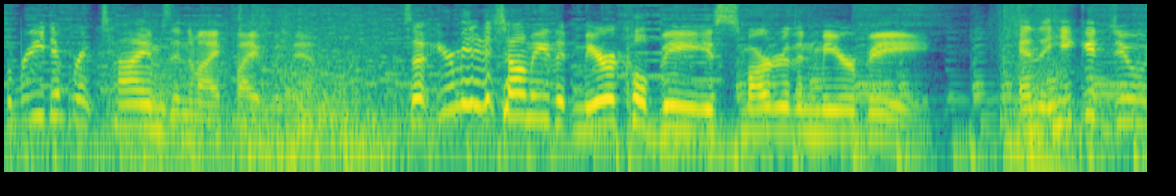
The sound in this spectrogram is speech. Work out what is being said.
three different times in my fight with him. So you're meaning to tell me that Miracle B is smarter than Miror B? And that he could do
